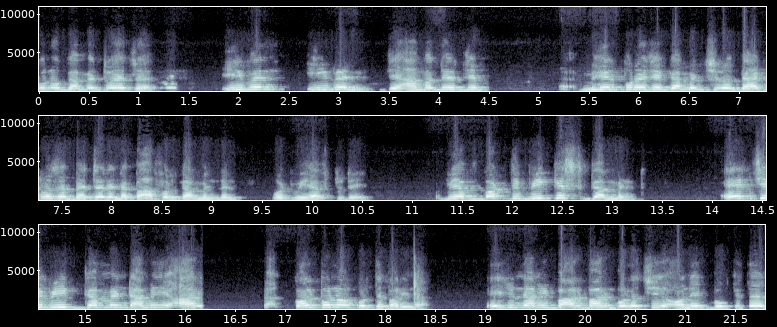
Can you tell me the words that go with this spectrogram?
কোনো গভর্নমেন্ট হয়েছে। ইভেন ইভেন যে আমাদের যে, মেহেরপুরে যে গভর্নমেন্ট ছিল that was a better and a powerful government than what we have today we have got the weakest government এর চেয়ে উইক গভর্নমেন্ট আমি আর কল্পনাও করতে পারি না। এই জন্য আমি বারবার বলেছি, অনেক বক্তৃতায়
